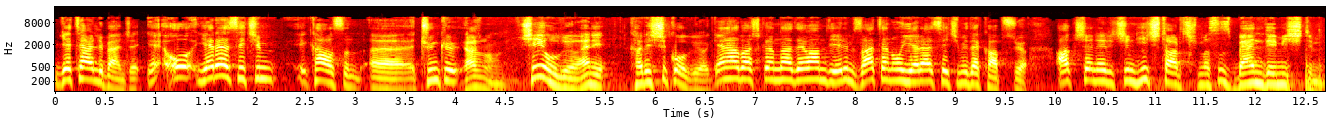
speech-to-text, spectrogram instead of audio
Yeterli bence. E, O yerel seçim kalsın. E, Çünkü Yazmamız. şey oluyor hani karışık oluyor. Genel başkanlığa devam diyelim zaten o yerel seçimi de kapsıyor. Akşener için hiç tartışmasız ben demiştim.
